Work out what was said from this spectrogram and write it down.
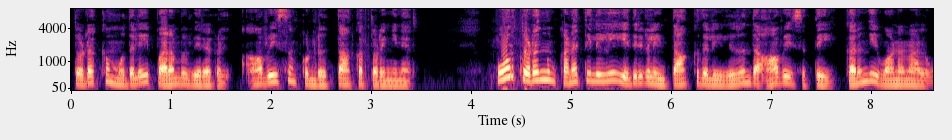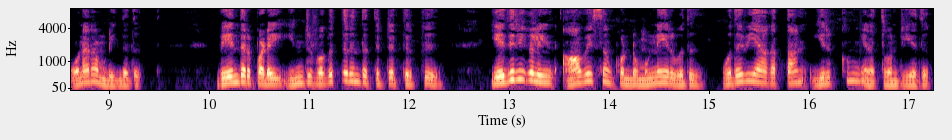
தொடக்கம் முதலே பரம்பு வீரர்கள் ஆவேசம் கொண்டு தாக்கத் தொடங்கினர். போர் தொடங்கும் கணத்திலேயே எதிரிகளின் தாக்குதலில் இருந்த ஆவேசத்தை கருங்கை வாணனால் உணர முடிந்தது. வேந்தர் படை இன்று வகுத்திருந்த திட்டத்திற்கு எதிரிகளின் ஆவேசம் கொண்டு முன்னேறுவது உதவியாகத்தான் இருக்கும் என தோன்றியது.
